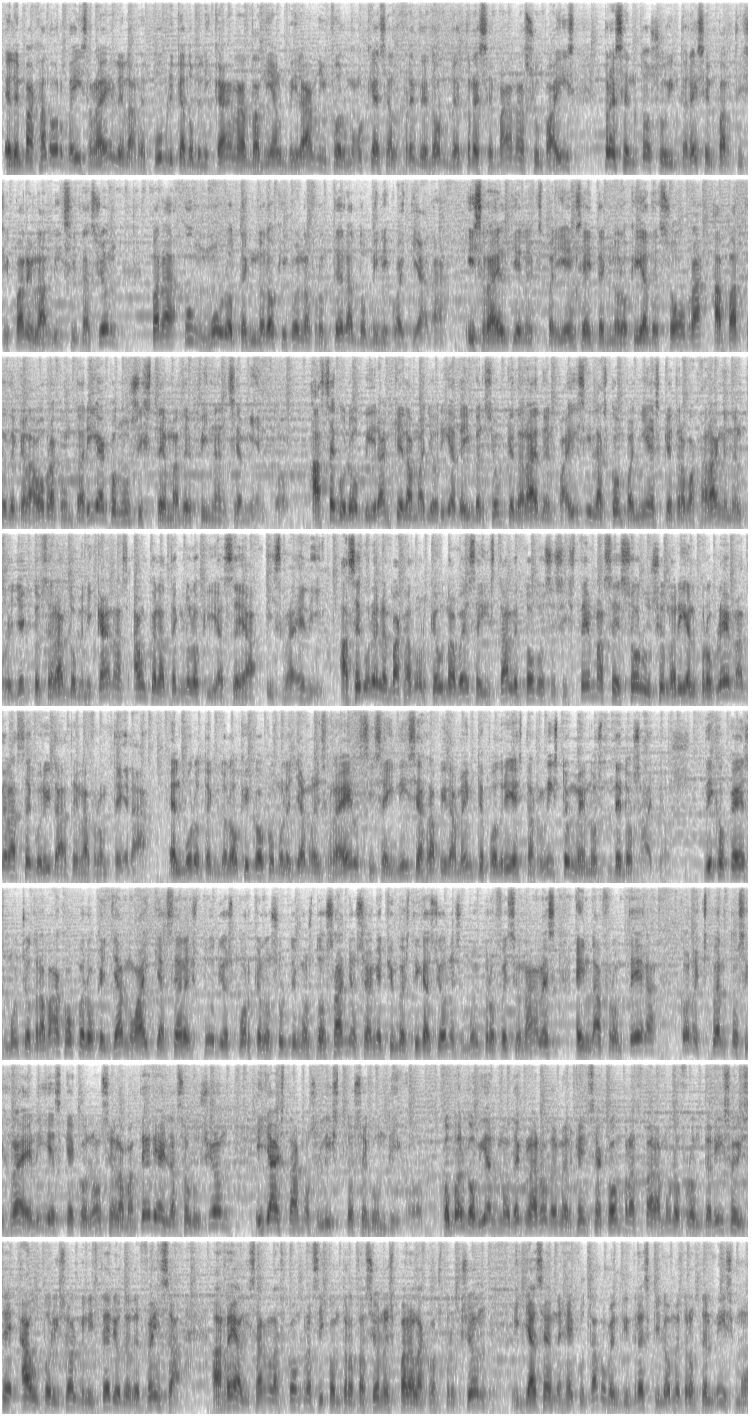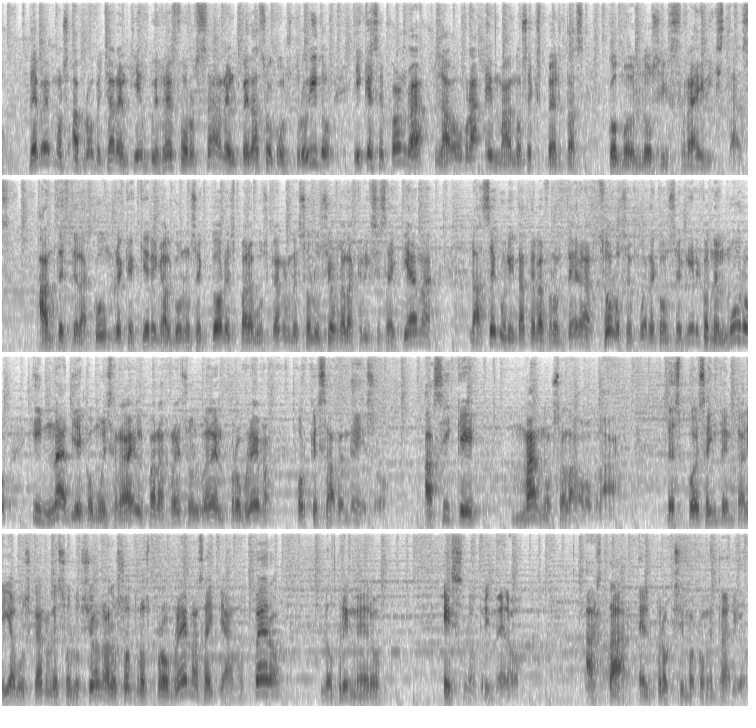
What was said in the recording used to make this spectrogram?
El embajador de Israel en la República Dominicana, Daniel Virán, informó que hace alrededor de tres semanas su país presentó su interés en participar en la licitación para un muro tecnológico en la frontera dominico-haitiana. Israel tiene experiencia y tecnología de sobra, aparte de que la obra contaría con un sistema de financiamiento. Aseguró Virán que la mayoría de inversión quedará en el país y las compañías que trabajarán en el proyecto serán dominicanas, aunque la tecnología sea israelí. Asegura el embajador que una vez se instale todo ese sistema, se solucionaría el problema de la seguridad en la frontera. El muro tecnológico, como le llama Israel, si se inicia rápidamente podría estar listo en menos de dos años. Dijo que es mucho trabajo, pero que ya no hay que hacer estudios porque los últimos dos años se han hecho investigaciones muy profesionales en la frontera con expertos israelíes que conocen la materia y la solución y ya estamos listos según dijo. Como el gobierno declaró de emergencia compras para muro fronterizo y se autorizó al Ministerio de Defensa a realizar las compras y contrataciones para la construcción y ya se han ejecutado 23 kilómetros del mismo, debemos aprovechar el tiempo y reforzar el pedazo construido y que se ponga la obra en manos expertas como los israelistas antes de la cumbre que quieren algunos sectores para buscarle solución a la crisis haitiana, la seguridad de la frontera solo se puede conseguir con el muro y nadie como Israel para resolver el problema, porque saben de eso. Así que, manos a la obra. Después se intentaría buscarle solución a los otros problemas haitianos, pero lo primero es lo primero. Hasta el próximo comentario.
